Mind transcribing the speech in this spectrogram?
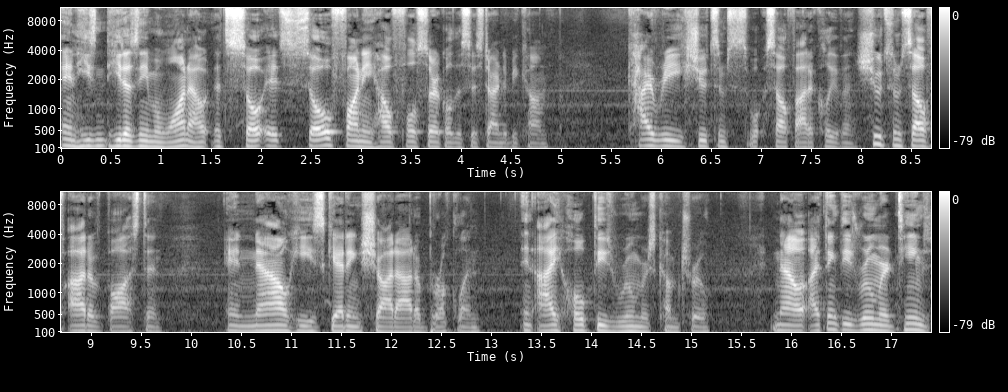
And he's he doesn't even want out. It's so it's so funny how full circle this is starting to become. Kyrie shoots himself out of Cleveland, shoots himself out of Boston and now he's getting shot out of Brooklyn. And I hope these rumors come true. Now, I think these rumored teams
